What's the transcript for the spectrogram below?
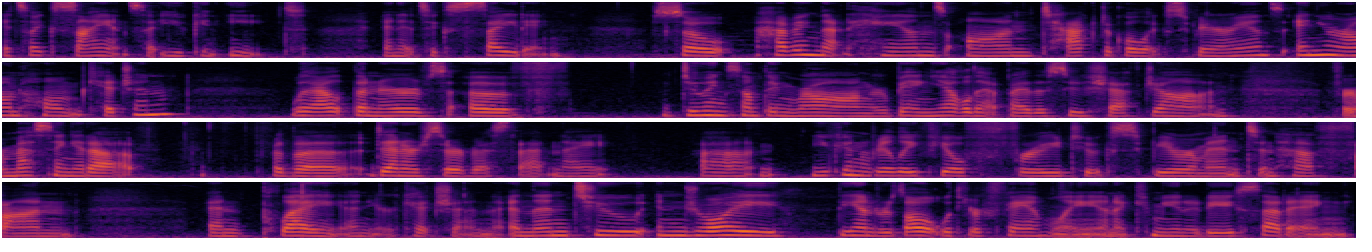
it's like science that you can eat and it's exciting. So, having that hands on tactical experience in your own home kitchen without the nerves of doing something wrong or being yelled at by the sous chef John for messing it up for the dinner service that night um, you can really feel free to experiment and have fun and play in your kitchen, and then to enjoy the end result with your family in a community setting,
